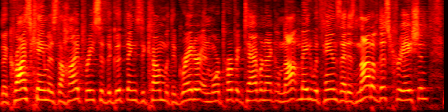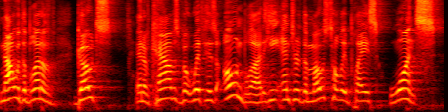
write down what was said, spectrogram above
But Christ came as the high priest of the good things to come with the greater and more perfect tabernacle, not made with hands, that is not of this creation, not with the blood of goats and of calves, but with his own blood, he entered the most holy place once.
